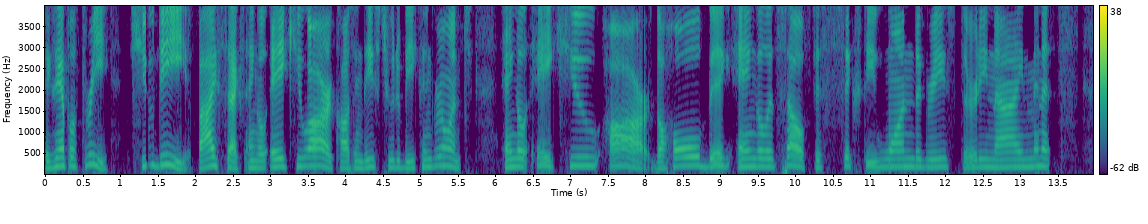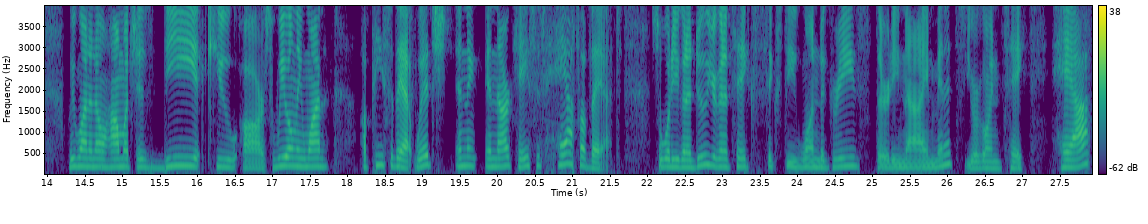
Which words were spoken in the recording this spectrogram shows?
Example 3. QD bisects angle AQR, causing these two to be congruent. Angle AQR, the whole big angle itself, is 61 degrees 39 minutes. We want to know how much is DQR. So we only want a piece of that, which in, the, in our case is half of that. So what are you going to do? You're going to take 61 degrees 39 minutes. You're going to take half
